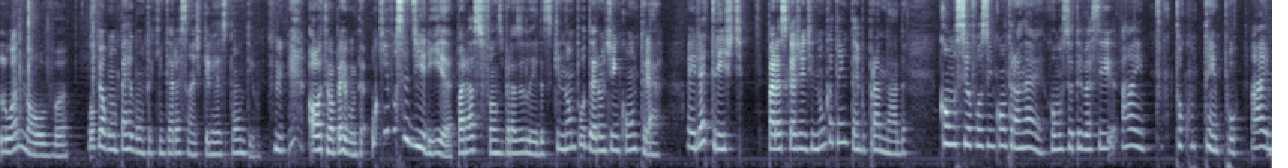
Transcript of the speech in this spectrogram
lua nova. Vou ver alguma pergunta aqui interessante que ele respondeu. Ótima pergunta. O que você diria para as fãs brasileiras que não puderam te encontrar? Ele é triste. Parece que a gente nunca tem tempo para nada. Como se eu fosse encontrar, né? Como se eu tivesse. Ai, tô com tempo. Ai,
